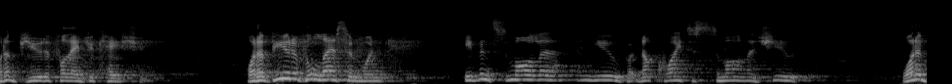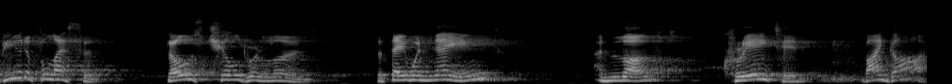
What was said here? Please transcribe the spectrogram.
What a beautiful education. What a beautiful lesson when even smaller than you, but not quite as small as you. What a beautiful lesson those children learned that they were named and loved, created by God.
